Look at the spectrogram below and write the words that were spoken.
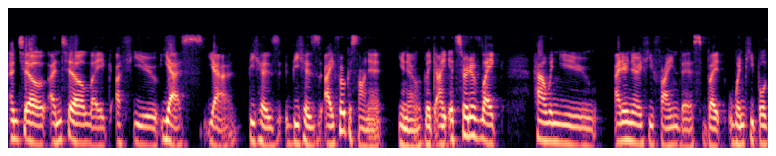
Until until like a few yes, yeah, because because I focus on it, you know, like I it's sort of like how when you I don't know if you find this, but when people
